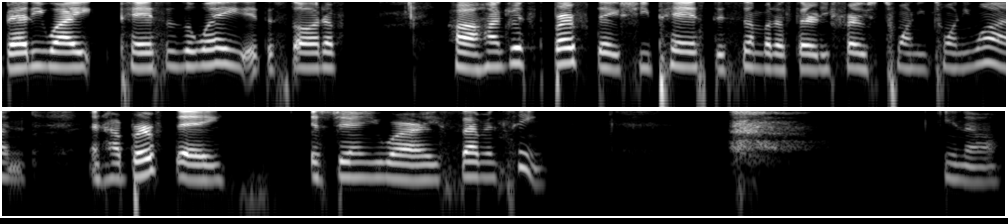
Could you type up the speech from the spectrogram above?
Betty White passes away at the start of her 100th birthday. She passed December the 31st, 2021, and her birthday is January 17th. you know,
